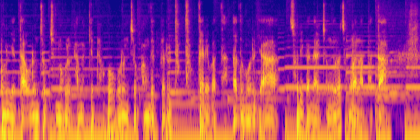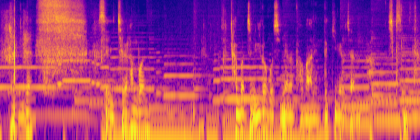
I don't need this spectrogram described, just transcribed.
모르겠다. 오른쪽 주먹을 가볍게 펴고 오른쪽 광대뼈를 툭툭 때려봤다. 나도 모르게 아 소리가 날 정도로 정말 아팠다. 그런데 글쎄 이 책을 한번 한 번쯤 읽어보시면 더 많은 느낌이 오지 않을까 싶습니다.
